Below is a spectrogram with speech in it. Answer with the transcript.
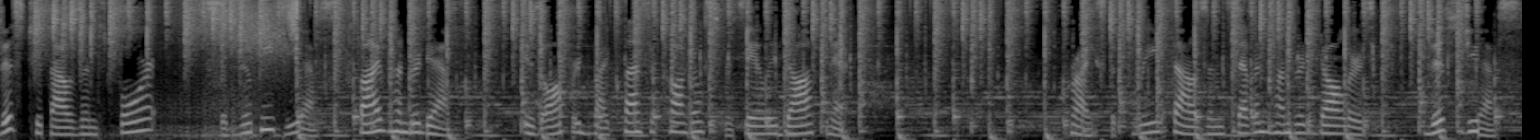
This 2004 Suzuki GS 500F is offered by Classic Autos for Sale.net. Priced at $3,700, this GS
